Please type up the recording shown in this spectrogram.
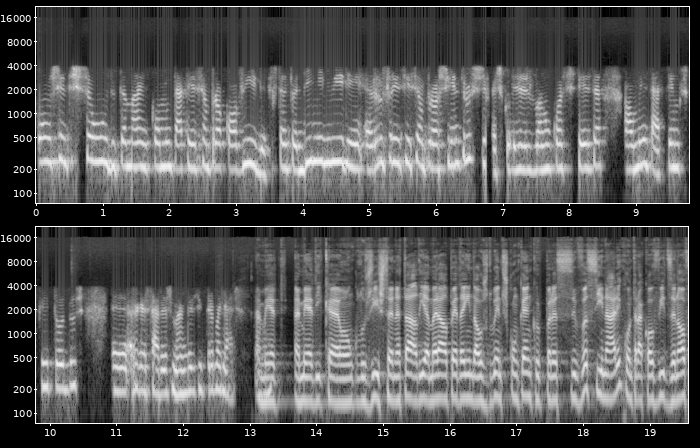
com os centros de saúde também com muita atenção para o Covid, portanto, a diminuírem a referenciação para os centros, as coisas vão com certeza aumentar. Temos que todos uh, arregaçar as mangas e trabalhar. A, med a médica oncologista Natália Amaral pede ainda aos doentes com cancro para se vacinarem contra a Covid-19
